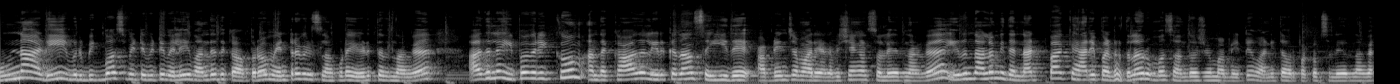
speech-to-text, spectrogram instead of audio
முன்னாடி இவர் பிக் பாஸ் விட்டு விட்டு வெளியே வந்ததுக்கு அப்புறம் இன்டர்வியூஸ்லாம் கூட எடுத்திருந்தாங்க. அதில் இப்போ வரைக்கும் அந்த காதல் இருக்க தான் செய்யுது அப்படின்ற மாதிரியான விஷயங்கள் சொல்லியிருந்தாங்க. இருந்தாலும் இதை நட்பாக கேரி பண்ணுறதுல ரொம்ப சந்தோஷம் அப்படின்ட்டு வனிதா ஒரு பக்கம் சொல்லியிருந்தாங்க.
